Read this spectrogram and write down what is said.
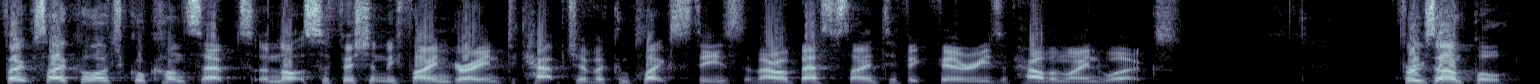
Folk psychological concepts are not sufficiently fine-grained to capture the complexities of our best scientific theories of how the mind works. For example,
